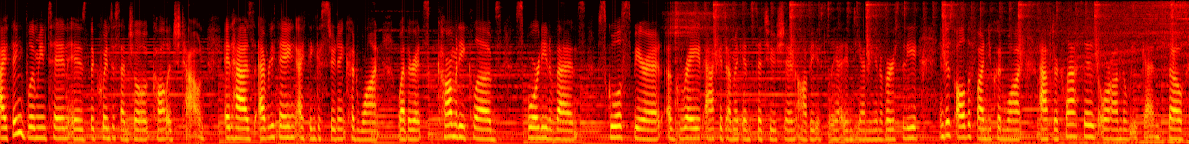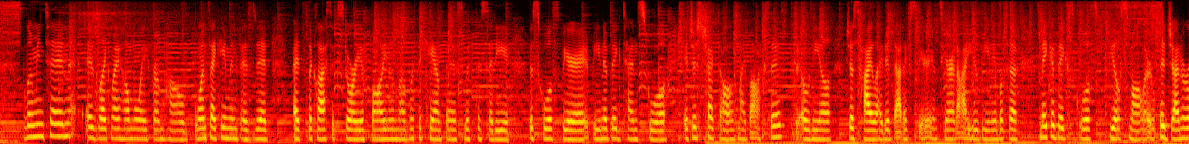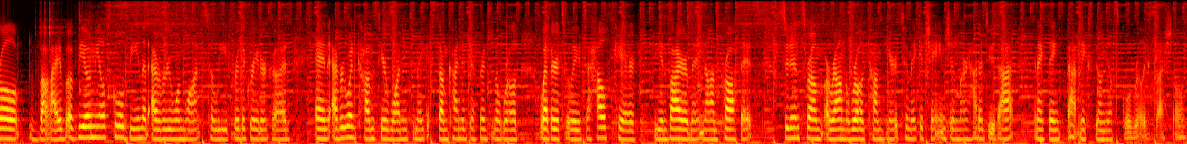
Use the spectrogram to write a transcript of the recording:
I think Bloomington is the quintessential college town. It has everything I think a student could want, whether it's comedy clubs, sporting events, school spirit, a great academic institution, obviously at Indiana University, and just all the fun you could want after classes or on the weekends. So Bloomington is like my home away from home. Once I came and visited, it's the classic story of falling in love with the campus, with the city, the school spirit, being a Big Ten school. It just checked all of my boxes. O'Neill just highlighted that experience here at IU, being able to make a big school feel smaller. The general vibe of the O'Neill School being that everyone wants to lead for the greater good and everyone comes here wanting to make some kind of difference in the world, whether it's related to healthcare, the environment, nonprofits. Students from around the world come here to make a change and learn how to do that, and I think that makes the O'Neill School really special.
